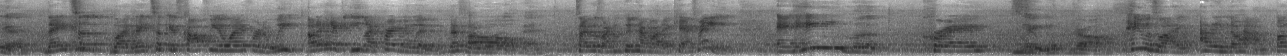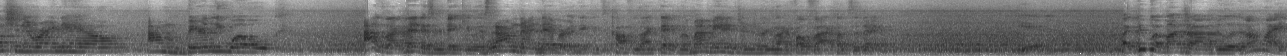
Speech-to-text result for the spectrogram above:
Yeah. They took like they took his coffee away for the week. Oh, they had to eat like pregnant women. That's what it was. Oh, okay. So it was like he couldn't have all that caffeine. And he looked crazy. Yeah. He was like, I don't even know how I'm functioning right now. I'm barely woke. I was like, that is ridiculous. I'm not never addicted to coffee like that, but my manager drink like four, five cups a day. Yeah. Like people at my job do it, and I'm like,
